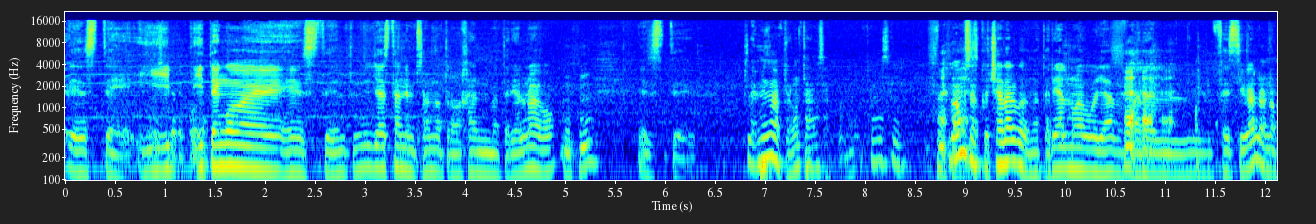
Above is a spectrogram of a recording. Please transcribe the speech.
Este, y, y tengo, eh, este, ya están empezando a trabajar en material nuevo. Este, la misma pregunta vamos a poner. ¿Vamos a escuchar algo de material nuevo ya para el festival o no?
